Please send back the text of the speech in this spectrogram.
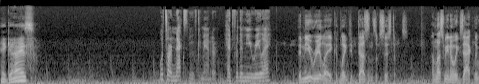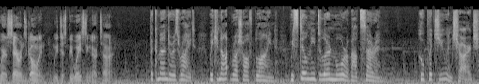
Hey guys. What's our next move, Commander? Head for the Mu Relay? The Mu Relay could link to dozens of systems. Unless we know exactly where Saren's going, we'd just be wasting our time. The commander is right. We cannot rush off blind. We still need to learn more about Saren. Who put you in charge?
